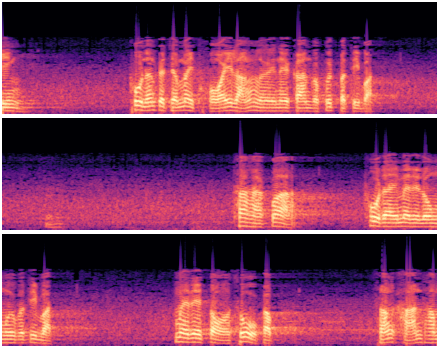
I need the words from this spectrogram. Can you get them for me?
ริง ๆ ผู้นั้นก็จะไม่ถอยหลังเลยในการประพฤติปฏิบัติ ถ้าหากว่าผู้ใดไม่ได้ลงมือปฏิบัติ ไม่ได้ต่อสู้กับสังขารธรรม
